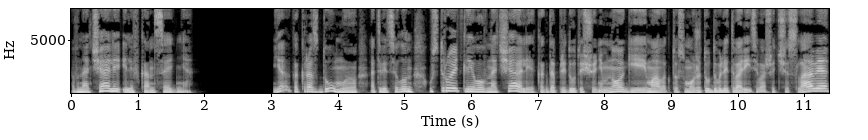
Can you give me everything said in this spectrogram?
в начале или в конце дня. «Я как раз думаю», — ответил он, — «устроить ли его в начале, когда придут еще немногие и мало кто сможет удовлетворить ваше тщеславие,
